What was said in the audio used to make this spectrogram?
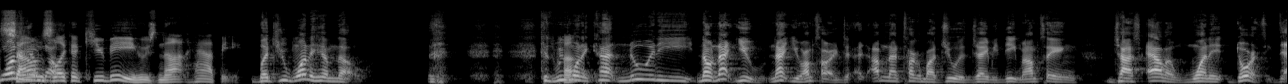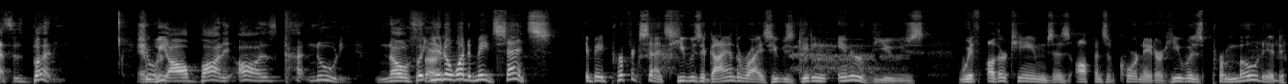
sounds like a QB who's not happy. But you wanted him though. Because we huh? wanted continuity. No, not you. Not you. I'm sorry. I'm not talking about you as JBD, but I'm saying Josh Allen wanted Dorsey. That's his buddy. Sure. And we all bought it. Oh, his continuity. No, sir. but sir. you know what? It made sense. It made perfect sense. He was a guy on the rise. He was getting interviews with other teams as offensive coordinator. He was promoted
